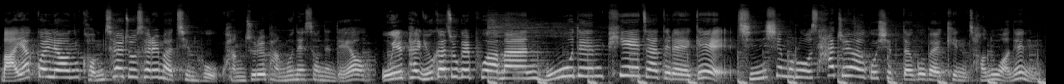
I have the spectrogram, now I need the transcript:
마약 관련 검찰 조사를 마친 후 광주를 방문했었는데요. 5.18 유가족을 포함한 모든 피해자들에게 진심으로 사죄하고 싶다고 밝힌 전우원은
